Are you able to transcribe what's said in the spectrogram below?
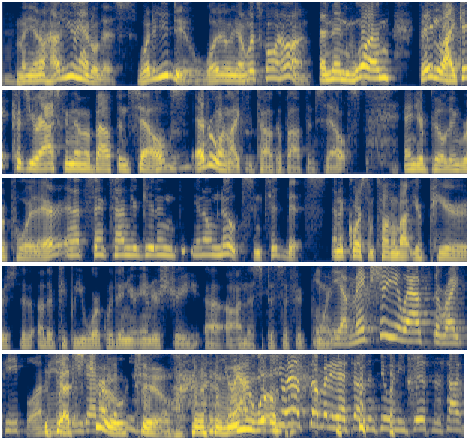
Mm-hmm. You know, how do you handle this? What do you do? What you know, what's going on? And then one, they like it because you're asking them about themselves. Mm-hmm. Everyone likes to talk about themselves, and you're building rapport there. And at the same time, you're getting you know notes and tidbits. And of course, I'm talking about your peers, the other people you work with in your industry uh, on this specific point. Yeah, make sure you ask the right people. I mean, that's gotta, true too. you, ask, you ask somebody that doesn't do any business, well,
